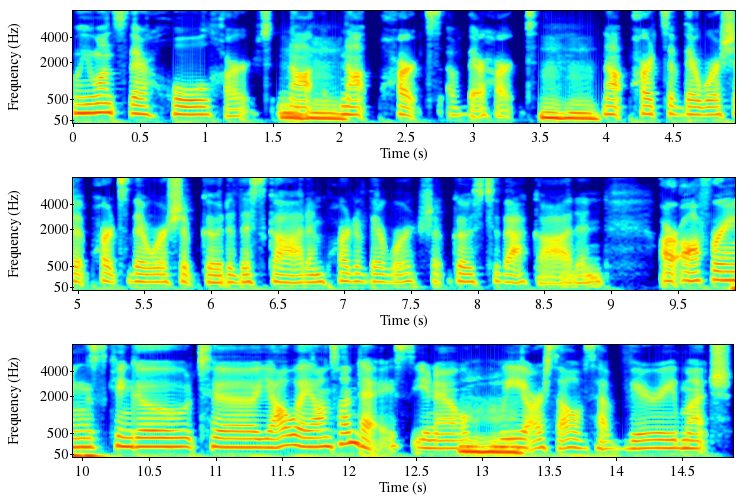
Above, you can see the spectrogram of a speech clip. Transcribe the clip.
Well, he wants their whole heart, not Mhm. not parts of their heart, Mm-hmm. not parts of their worship. Parts of their worship go to this God, and part of their worship goes to that God. And our offerings can go to Yahweh on Sundays. You know, Mhm. we ourselves have very much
